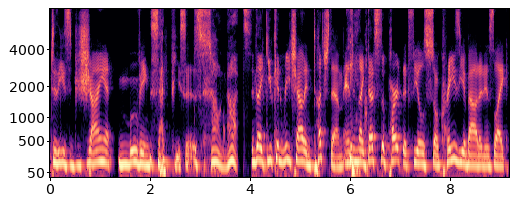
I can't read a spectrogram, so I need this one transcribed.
to these giant moving set pieces so nuts. like you can reach out and touch them and then like that's the part that feels so crazy about it is like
